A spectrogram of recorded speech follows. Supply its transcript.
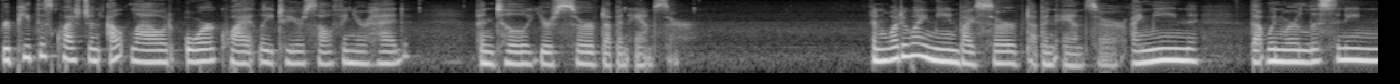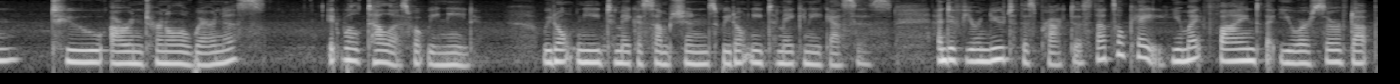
Repeat this question out loud or quietly to yourself in your head until you're served up an answer. And what do I mean by served up an answer? I mean that when we're listening to our internal awareness, it will tell us what we need. We don't need to make assumptions. We don't need to make any guesses. And if you're new to this practice, that's okay. You might find that you are served up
